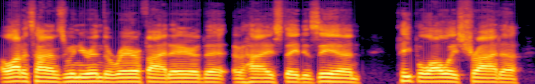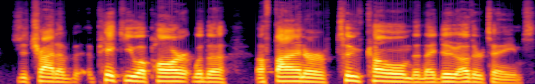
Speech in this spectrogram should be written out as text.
a lot of times when you're in the rarefied air that Ohio State is in, people always try to to try to pick you apart with a a finer tooth comb than they do other teams.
